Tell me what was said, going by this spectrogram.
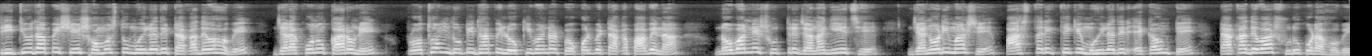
তৃতীয় ধাপে সেই সমস্ত মহিলাদের টাকা দেওয়া হবে, যারা কোনো কারণে প্রথম দুটি ধাপে লক্ষ্মী ভাণ্ডার প্রকল্পে টাকা পাবে না, নবান্নের সূত্রে জানা গিয়েছে, জানুয়ারি মাসে পাঁচ তারিখ থেকে মহিলাদের অ্যাকাউন্টে টাকা দেওয়া শুরু করা হবে।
